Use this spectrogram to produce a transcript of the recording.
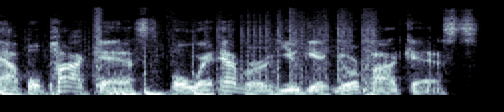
Apple Podcast, or wherever you get your podcasts.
